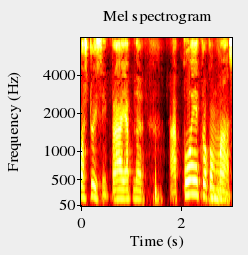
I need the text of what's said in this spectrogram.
কষ্ট হয়েছে প্রায় আপনার কয়েক রকম মাছ,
